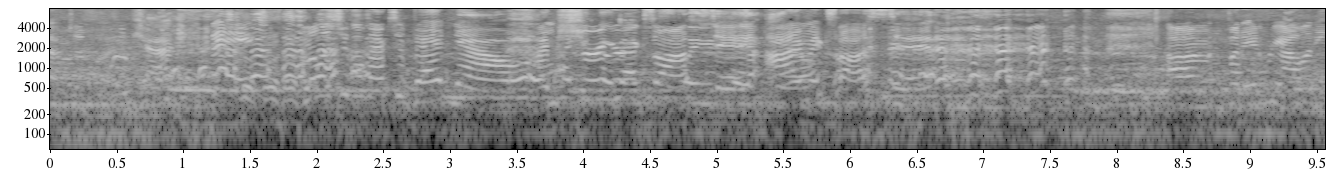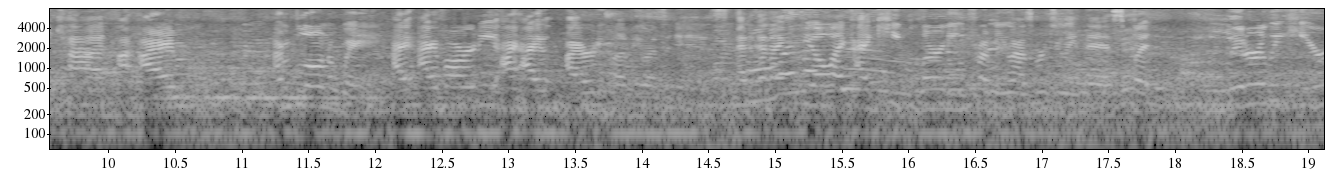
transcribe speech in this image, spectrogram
I have to find a cat. Thanks. I'm gonna let you go back to bed now. I'm I sure you're back to sleep. exhausted. I'm exhausted. um, but in reality, Kat, I, I'm I'm blown away. I, I've already I, I, I already love you as it is, and, and I feel like I keep learning from you as we're doing this. But literally here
